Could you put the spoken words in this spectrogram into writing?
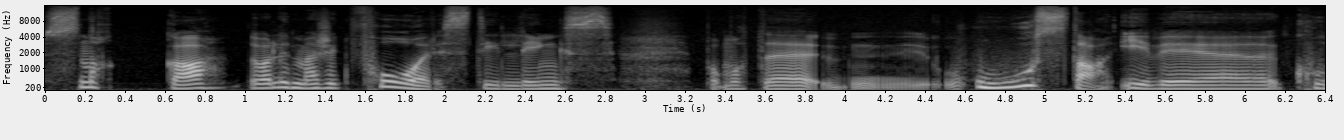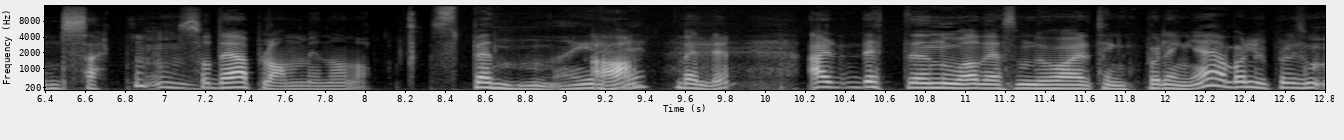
snakka Det var litt mer slik forestillings på en måte mm, os, da, i konserten. Så det er planen min nå, da. Spennende Ja, greier. veldig. Er dette noe av det som du har tenkt på lenge? Jeg bare lurer på, liksom,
